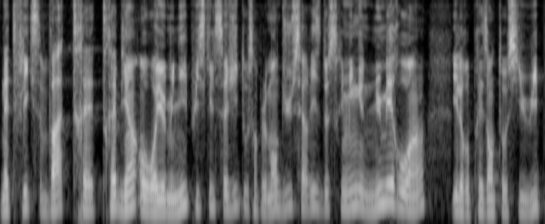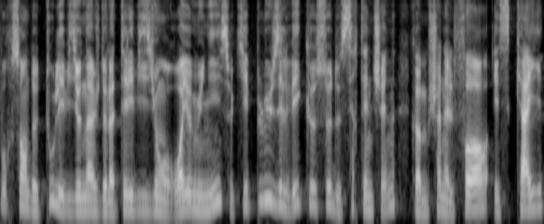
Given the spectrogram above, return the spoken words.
Netflix va très très bien au Royaume-Uni puisqu'il s'agit tout simplement du service de streaming numéro 1. Il représente aussi 8% de tous les visionnages de la télévision au Royaume-Uni, ce qui est plus élevé que ceux de certaines chaînes comme Channel 4 et Sky.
